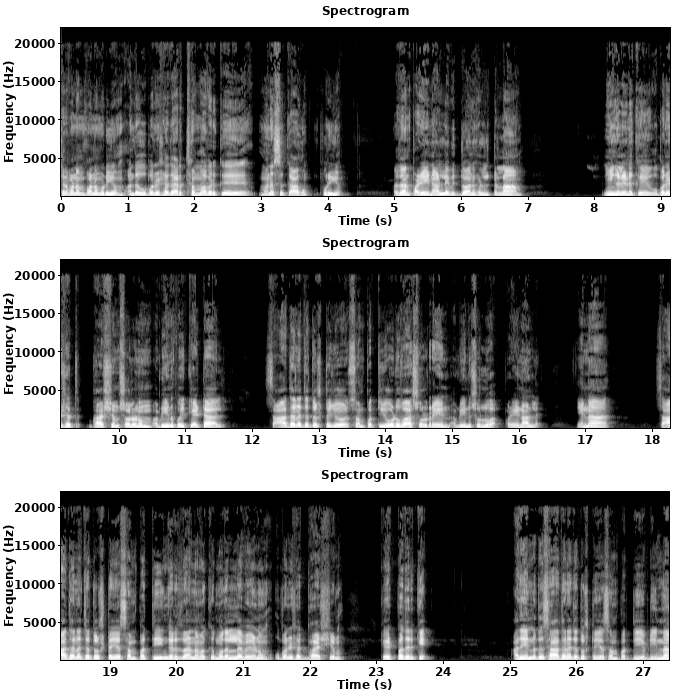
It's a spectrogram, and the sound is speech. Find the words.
சிரவணம் பண்ண முடியும். அந்த உபனிஷத் அர்த்தம் அவருக்கு மனசுக்காகும் புரியும். அதுதான் பழைய நாளில் வித்வான்கள்கிட்டலாம் நீங்கள் எனக்கு உபனிஷத் பாஷ்யம் சொல்லணும் அப்படின்னு போய் கேட்டால் சாதன சதுஷ்டயோ சம்பத்தியோடு வா சொல்கிறேன் அப்படின்னு சொல்லுவாள் பழைய நாளில். ஏன்னா சாதன சதுஷ்டய சம்பத்திங்கிறது தான் நமக்கு முதல்ல வேணும் உபனிஷத் பாஷ்யம் கேட்பதற்கே. அது என்னது சாதன சதுஷ்டய சம்பத்தி அப்படின்னா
